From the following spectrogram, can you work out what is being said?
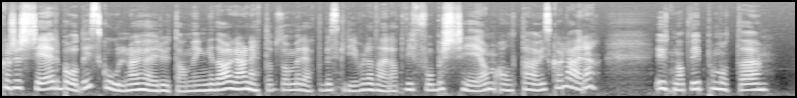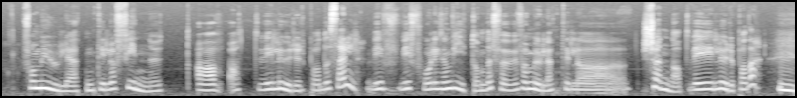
kanskje skjer både i skolen og i høyere utdanning i dag, er nettopp som Merete beskriver det der at vi får beskjed om alt det her vi skal lære. Uten at vi på en måte får muligheten til å finne ut av at vi lurer på det selv. Vi, vi, får liksom vite om det før vi får mulighet til å skjønne at vi lurer på det. Mm.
